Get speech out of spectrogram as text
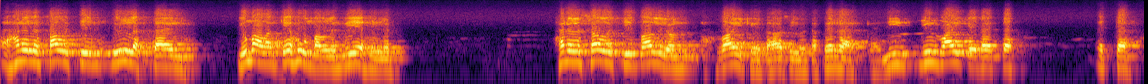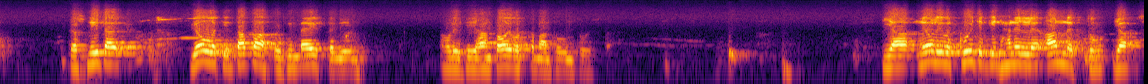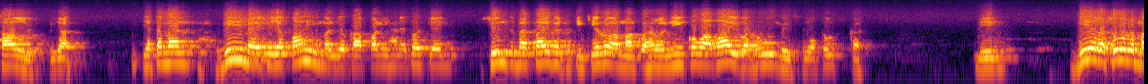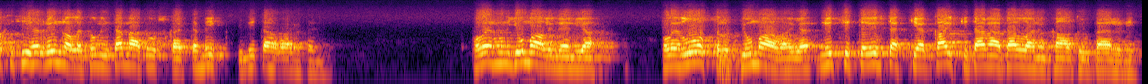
Hänelle sallittiin yllättäen Jumalan kehumalle miehelle. Hänelle sallittiin paljon vaikeita asioita peräkkäin, niin, niin vaikeita, että, että jos niitä jollakin tapahtuisi meistä, niin olisi ihan toivottoman tuntuista. Ja ne olivat kuitenkin hänelle annettu ja sallittu. Ja, ja tämän viimeisen ja pahimman, joka pani hänet oikein syntymäpäivänsäkin kiroamaan, kun hän oli niin kova vaiva ruumiissa ja tuska, niin vielä suuremmaksi siihen rinnalle tuli tämä tuska, että miksi, mitä varten. Olenhan jumalinen ja olen luottanut Jumalaan ja nyt sitten yhtäkkiä kaikki tämä tällainen kaatuu päälleni.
